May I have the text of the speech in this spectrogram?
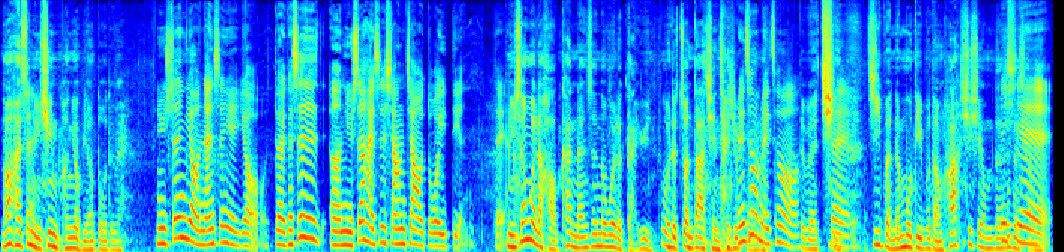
然后还是女性朋友比较多，对不对？女生有，男生也有，对。可是呃，女生还是相较多一点，对。女生为了好看，男生都为了改运，为了赚大钱才去。没错，没错，对不对？基基本的目的不同。好，谢谢我们的这个。谢谢。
